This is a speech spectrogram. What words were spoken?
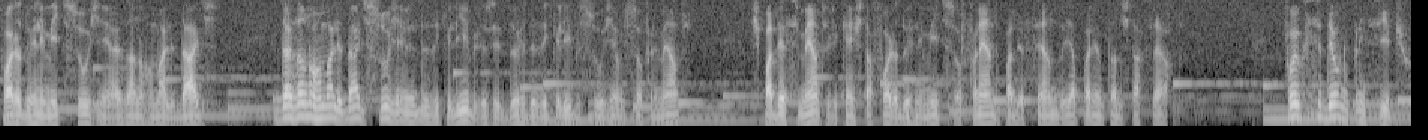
Fora dos limites surgem as anormalidades, das anormalidades surgem os desequilíbrios, e dos desequilíbrios surgem os sofrimentos, os padecimentos de quem está fora dos limites, sofrendo, padecendo e aparentando estar certo. Foi o que se deu no princípio,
